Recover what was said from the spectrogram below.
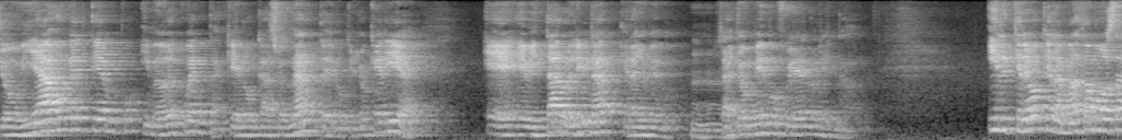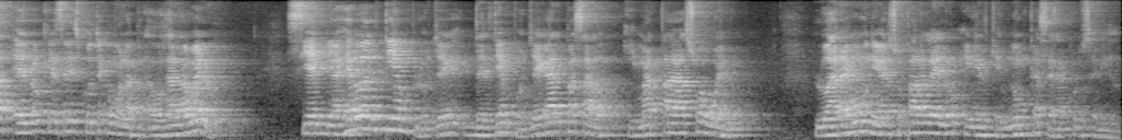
yo viajo en el tiempo y me doy cuenta que el ocasionante de lo que yo quería eh, evitar o eliminar era yo mismo. O sea, yo mismo fui el originador. Y creo que la más famosa es lo que se discute como la paradoja del abuelo. Si el viajero del tiempo, del tiempo llega al pasado y mata a su abuelo, lo hará en un universo paralelo en el que nunca será concebido.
